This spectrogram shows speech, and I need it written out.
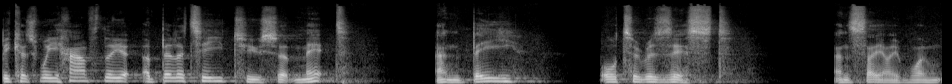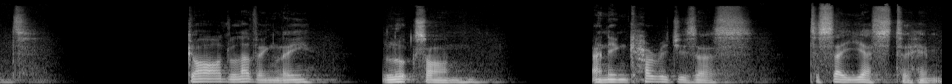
because we have the ability to submit and be, or to resist and say, I won't. God lovingly looks on and encourages us to say yes to Him.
